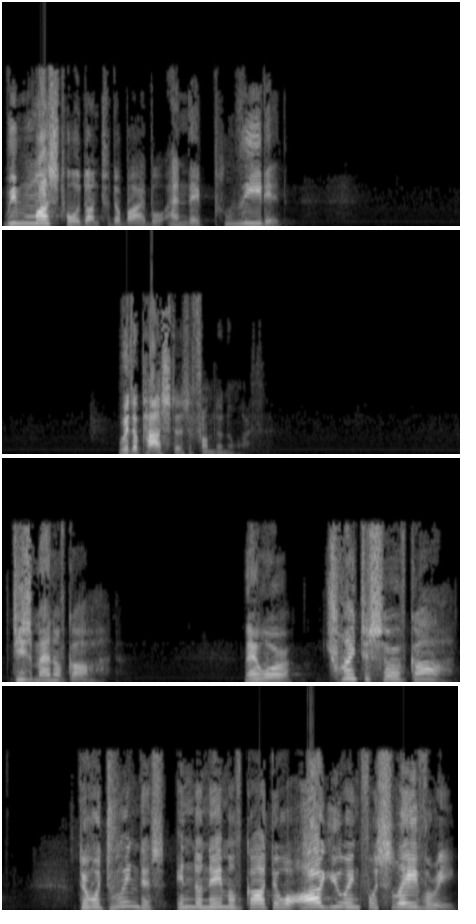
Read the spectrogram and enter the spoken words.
We must hold on to the Bible. And they pleaded with the pastors from the north. These men of God, they were trying to serve God. They were doing this in the name of God. They were arguing for slavery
